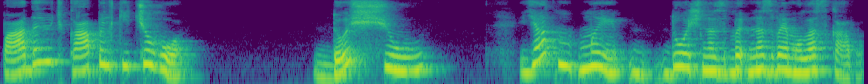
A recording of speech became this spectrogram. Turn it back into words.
падають капельки чого? Дощу. Як ми дощ назвемо ласкаво?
